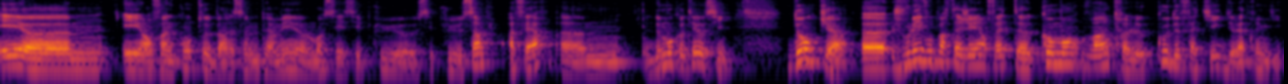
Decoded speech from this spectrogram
Et, euh, et en fin de compte, ben, ça me permet, euh, moi, c'est plus, plus simple à faire de mon côté aussi. Donc, je voulais vous partager en fait comment vaincre le coup de fatigue de l'après-midi.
